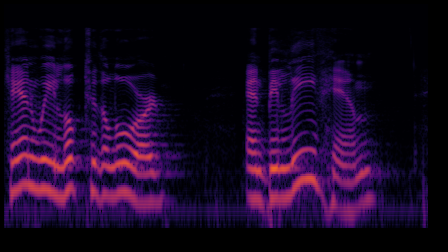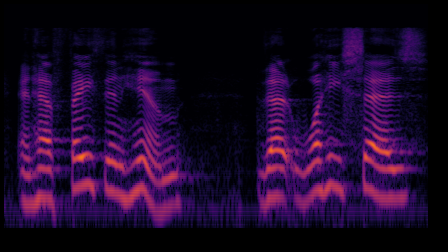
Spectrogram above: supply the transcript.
can we look to the Lord and believe Him and have faith in Him that what He says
